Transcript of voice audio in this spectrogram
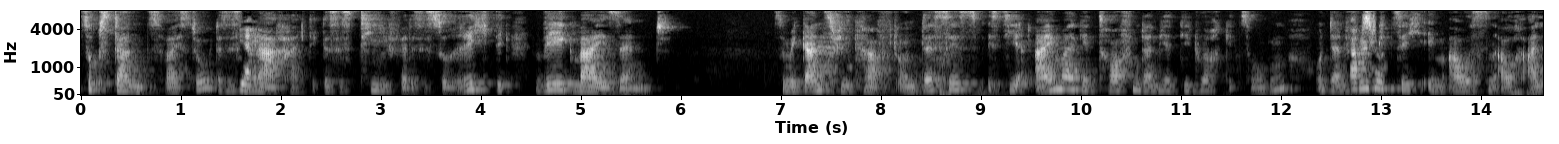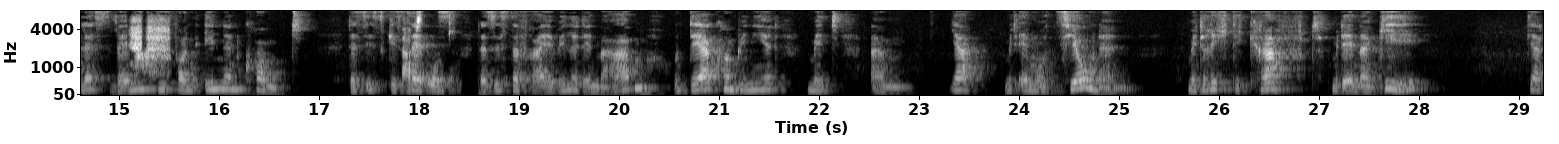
Substanz, weißt du? Das ist ja. nachhaltig, das ist Tiefe, das ist so richtig wegweisend. So mit ganz viel Kraft. Und das ist, ist die einmal getroffen, dann wird die durchgezogen und dann Absolut. fügt sich im Außen auch alles, wenn ja. die von innen kommt. Das ist Gesetz, Absolut. das ist der freie Wille, den wir haben und der kombiniert mit, ähm, ja, mit Emotionen, mit richtig Kraft, mit Energie, ja,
